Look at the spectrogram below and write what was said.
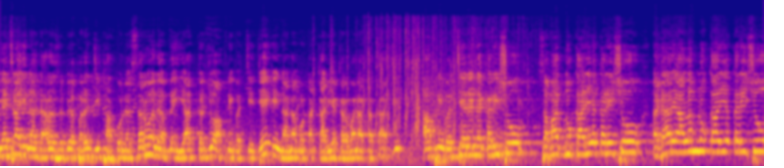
બેચરાજીના ધારાસભ્ય ભરતજી ઠાકોરને સર્વને અમને યાદ કરજો. આપણી વચ્ચે જે કંઈ નાના મોટા કાર્ય કરવાના થતા છે આપણી વચ્ચે રહીને કરીશું. સમાજનું કાર્ય કરીશું, અઢારે આલમનું કાર્ય કરીશું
